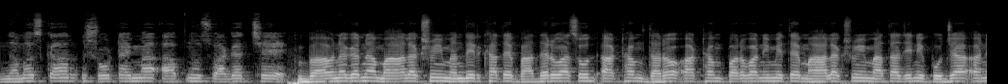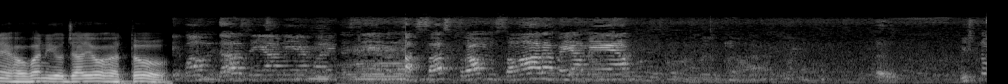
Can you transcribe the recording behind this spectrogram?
નમસ્કાર શો ટાઈમમાં આપનું સ્વાગત છે. ભાવનગરના મહાલક્ષ્મી મંદિર ખાતે ભાદરવા સુદ આઠમ ધરો આઠમ પર્વ નિમિત્તે મહાલક્ષ્મી માતાજીની પૂજા અને હવન યોજાયો હતો. વિષ્ણુ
